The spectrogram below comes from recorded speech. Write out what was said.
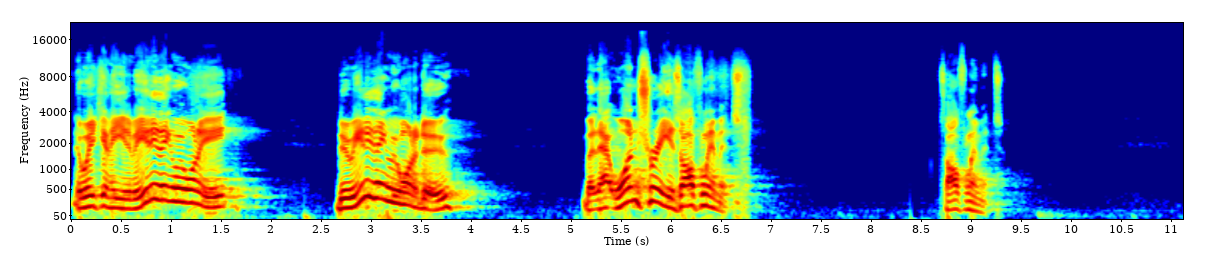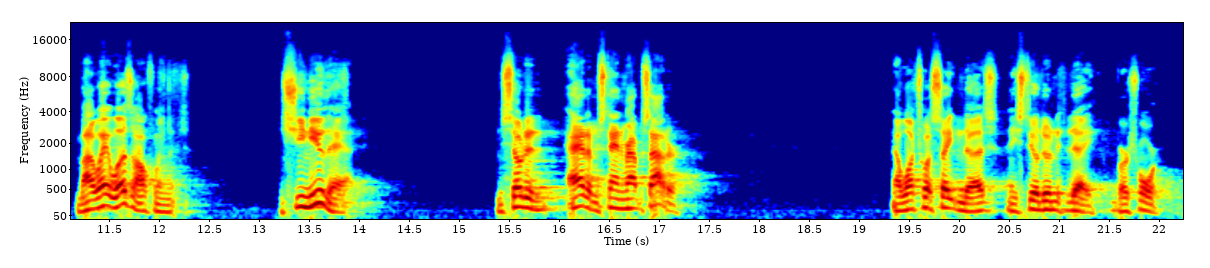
that we can eat of anything we want to eat, do anything we want to do, but that one tree is off limits. It's off limits. By the way, it was off limits. She knew that. And so did Adam standing right beside her. Now, watch what Satan does, and he's still doing it today. Verse 4.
